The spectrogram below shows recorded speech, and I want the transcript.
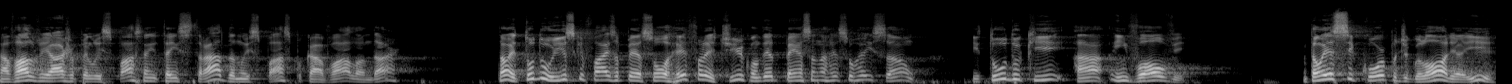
Cavalo viaja pelo espaço, tem, tem estrada no espaço para o cavalo andar. Então é tudo isso que faz a pessoa refletir quando ele pensa na ressurreição e tudo que a envolve. Então esse corpo de glória aí,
